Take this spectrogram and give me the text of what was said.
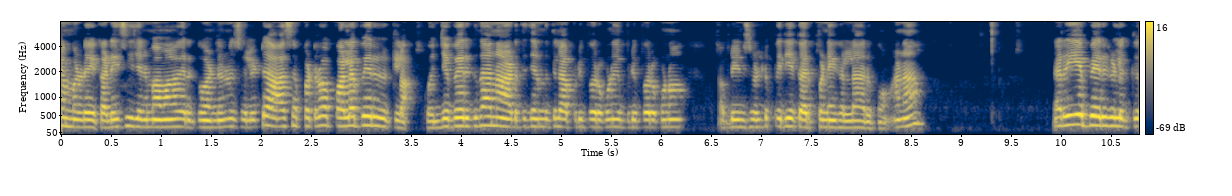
நம்மளுடைய கடைசி ஜென்மமாக இருக்க வேண்டும்னு சொல்லிட்டு ஆசைப்படுறவா பல பேர் இருக்கலாம். கொஞ்சம் பேருக்கு தான் நான் அடுத்த ஜென்மத்தில் அப்படி பிறக்கணும் இப்படி பிறக்கணும் அப்படின்னு சொல்லிட்டு பெரிய கற்பனைகள்லாம் இருக்கும். ஆனால் நிறைய பேர்களுக்கு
